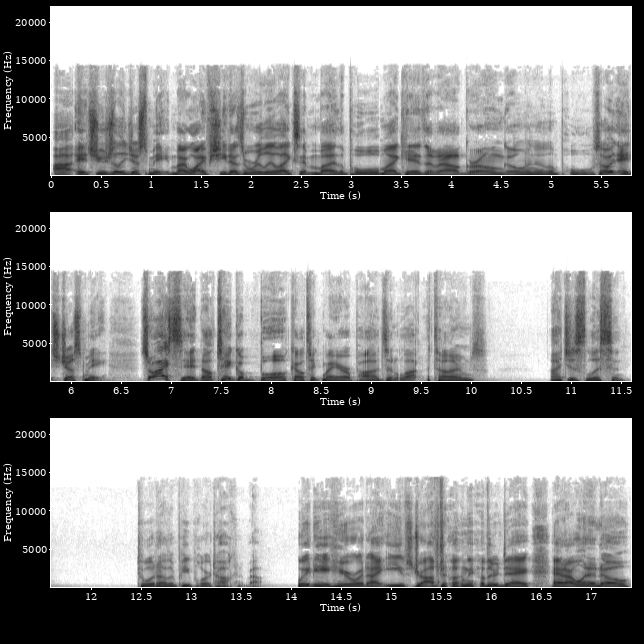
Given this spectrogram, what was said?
Uh, it's usually just me. My wife, she doesn't really like sitting by the pool. My kids have outgrown going to the pool, so it's just me. So I sit and I'll take a book. I'll take my AirPods, and a lot of times, I just listen to what other people are talking about. Wait till you hear what I eavesdropped on the other day, and I want to know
